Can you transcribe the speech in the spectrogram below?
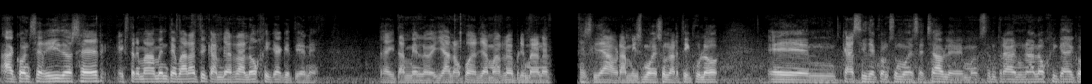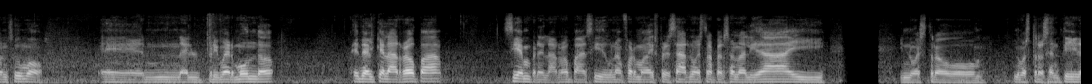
ha conseguido ser extremadamente barato y cambiar la lógica que tiene. Ahí también lo, ya no poder llamarlo de primera necesidad, ahora mismo es un artículo eh, casi de consumo desechable. Hemos entrado en una lógica de consumo eh, en el primer mundo en el que la ropa, siempre la ropa ha sido una forma de expresar nuestra personalidad y, nuestro, nuestro sentir,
